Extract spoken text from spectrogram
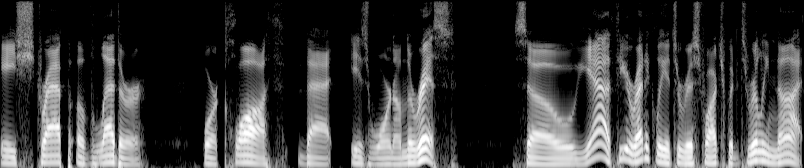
a strap of leather or cloth that is worn on the wrist. So, yeah, theoretically it's a wristwatch, but it's really not.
